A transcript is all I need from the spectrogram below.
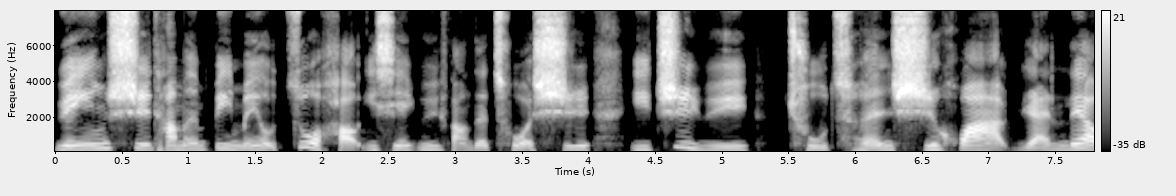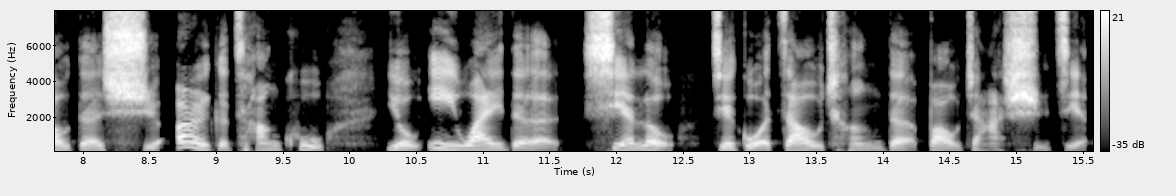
原因是，他们并没有做好一些预防的措施，以至于储存石化燃料的十二个仓库有意外的泄漏，结果造成的爆炸事件。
